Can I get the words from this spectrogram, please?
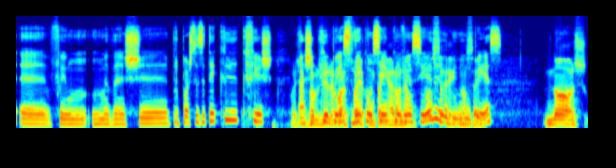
uh, foi um, uma das uh, propostas até que, que fez. Pois, Acha que o PSD consegue convencer não sei, não o sei. PS? Nós,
